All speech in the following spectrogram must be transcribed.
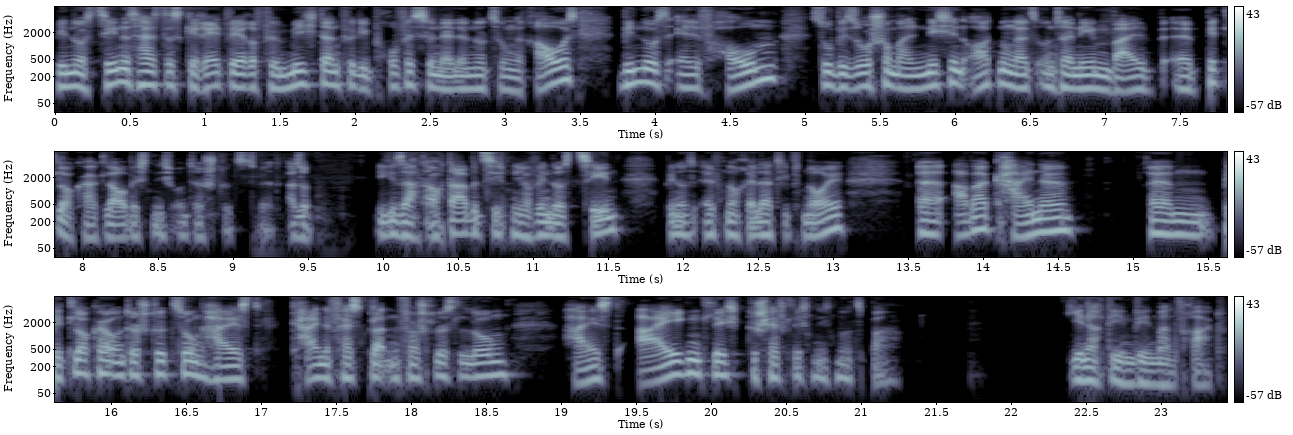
Windows 10. Das heißt, das Gerät wäre für mich dann für die professionelle Nutzung raus. Windows 11 Home sowieso schon mal nicht in Ordnung als Unternehmen, weil äh, BitLocker, glaube ich, nicht unterstützt wird. Also, wie gesagt, auch da beziehe ich mich auf Windows 10, Windows 11 noch relativ neu, äh, aber keine ähm, BitLocker-Unterstützung heißt keine Festplattenverschlüsselung, heißt eigentlich geschäftlich nicht nutzbar. Je nachdem, wen man fragt.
